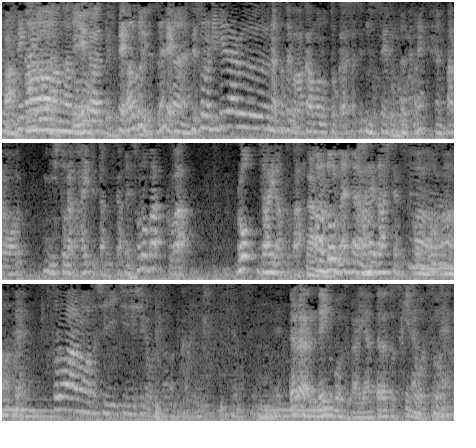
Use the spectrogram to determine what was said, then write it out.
にあ入れ替わってる。ええ。あの時ですね。ではい。でそのリベラルな例えば若者とか女性とかごめんね、うんあの民主党なんか入ってったんですが、うんそのバックはロ財団とか金出してるんです、ああでそれはあの私一次資料でだからレインボーとかやったらと好きなんですね。そうです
